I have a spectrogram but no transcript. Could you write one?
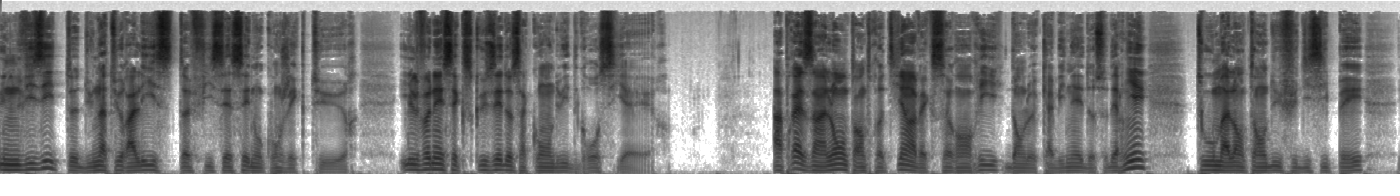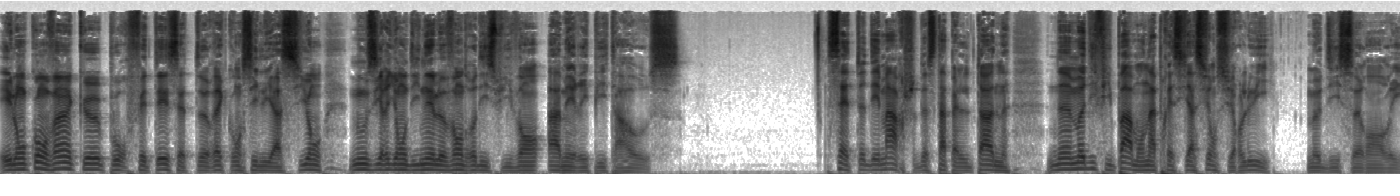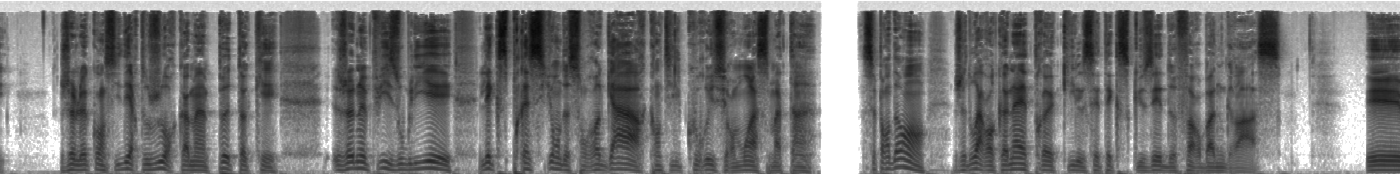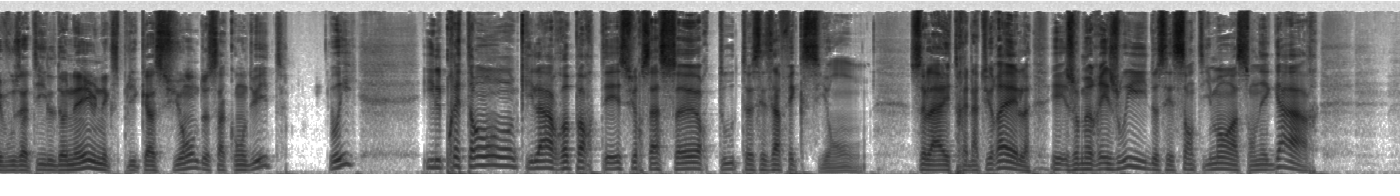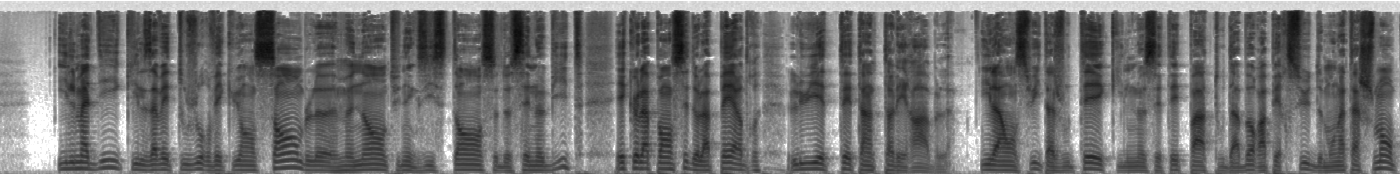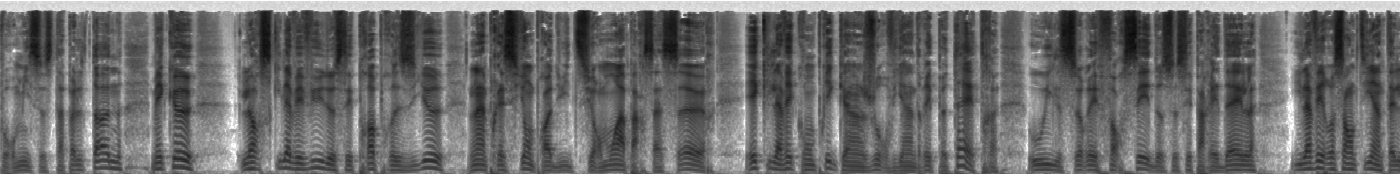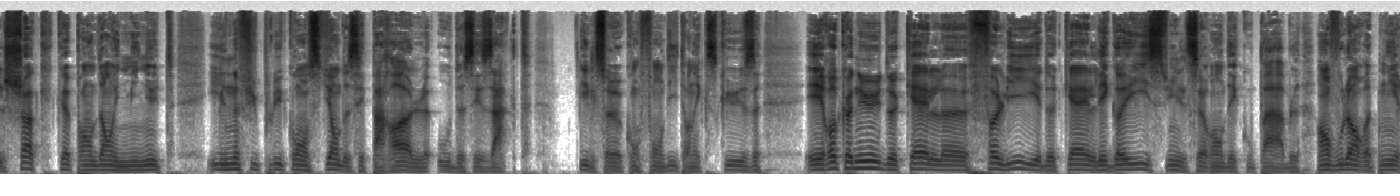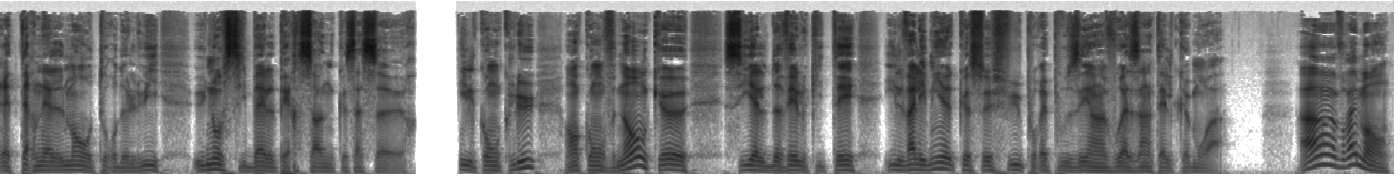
une visite du naturaliste fit cesser nos conjectures. Il venait s'excuser de sa conduite grossière. Après un long entretien avec Sir Henry dans le cabinet de ce dernier, tout malentendu fut dissipé, et l'on convint que, pour fêter cette réconciliation, nous irions dîner le vendredi suivant à Merripit House. Cette démarche de Stapleton ne modifie pas mon appréciation sur lui, me dit Sir Henry. Je le considère toujours comme un peu toqué. Je ne puis oublier l'expression de son regard quand il courut sur moi ce matin. Cependant, je dois reconnaître qu'il s'est excusé de fort bonne grâce. Et vous a-t-il donné une explication de sa conduite? Oui. Il prétend qu'il a reporté sur sa sœur toutes ses affections. Cela est très naturel, et je me réjouis de ses sentiments à son égard. Il m'a dit qu'ils avaient toujours vécu ensemble, menant une existence de cénobite, et que la pensée de la perdre lui était intolérable. Il a ensuite ajouté qu'il ne s'était pas tout d'abord aperçu de mon attachement pour Miss Stapleton, mais que, lorsqu'il avait vu de ses propres yeux l'impression produite sur moi par sa sœur, et qu'il avait compris qu'un jour viendrait peut-être où il serait forcé de se séparer d'elle, il avait ressenti un tel choc que pendant une minute il ne fut plus conscient de ses paroles ou de ses actes. Il se confondit en excuses, et reconnut de quelle folie et de quel égoïsme il se rendait coupable, en voulant retenir éternellement autour de lui une aussi belle personne que sa sœur. Il conclut, en convenant que, si elle devait le quitter, il valait mieux que ce fût pour épouser un voisin tel que moi. Ah, vraiment?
